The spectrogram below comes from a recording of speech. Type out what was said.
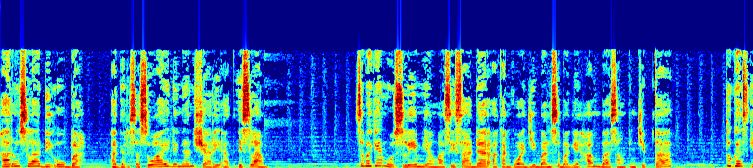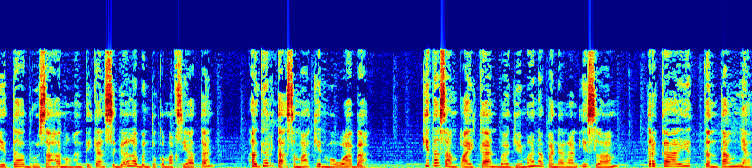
haruslah diubah agar sesuai dengan syariat Islam. Sebagai Muslim yang masih sadar akan kewajiban sebagai hamba Sang Pencipta, tugas kita berusaha menghentikan segala bentuk kemaksiatan agar tak semakin mewabah kita sampaikan bagaimana pandangan Islam terkait tentangnya,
